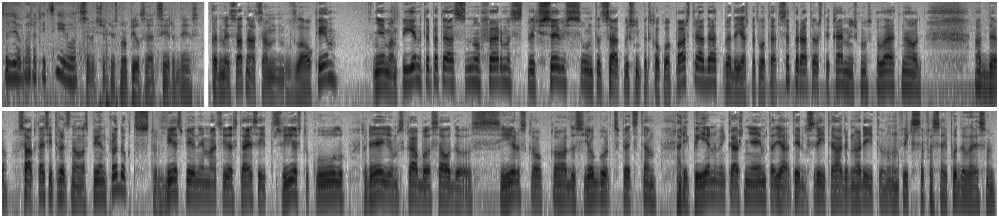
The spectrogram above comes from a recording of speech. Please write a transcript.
Tad jau var arī dzīvot. Sevišķi, ja no pilsētas ieradies. Kad mēs atnācām uz laukiem, ņēmām pienu tepatās no fermas priekš sevis, un tad sāk viņš pat kaut ko pārstrādāt. Gadījās pat vēl tāds separators, tie kaimiņš mums par lētu naudu atdeva. Sāk taisīt tradicionālos piena produktus, tur biespienu iemācījās taisīt sviestu, kūlu, turējumus, kābo saldos, sierus kaut kādus, jogurtus pēc tam. Arī pienu vienkārši ņēma, tā, jā, tirgus rītā, agri no rīta un, un fiks safasēja pudelēs. Un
